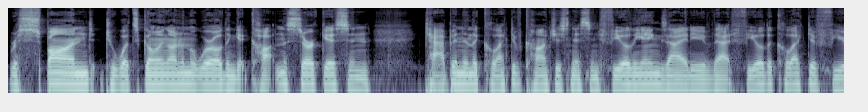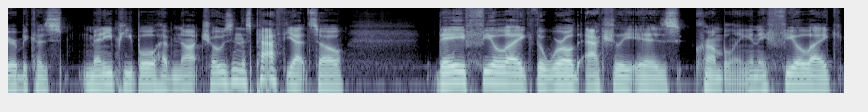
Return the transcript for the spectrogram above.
respond to what's going on in the world and get caught in the circus and tap into the collective consciousness and feel the anxiety of that, feel the collective fear because many people have not chosen this path yet. So they feel like the world actually is crumbling and they feel like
